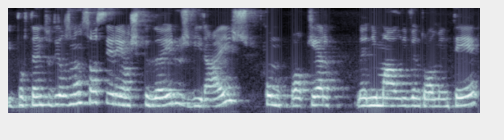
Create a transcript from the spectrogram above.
E, portanto, deles não só serem hospedeiros virais, como qualquer animal eventualmente é,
